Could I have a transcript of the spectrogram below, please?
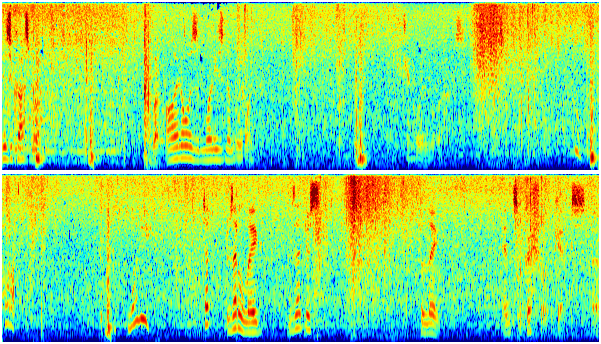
There's a crossbow. But all I know is the money's number one. Can't hold any rocks. Ooh, pot. Money. Is that a leg? Is that just a leg? And some crystal cakes. Uh,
